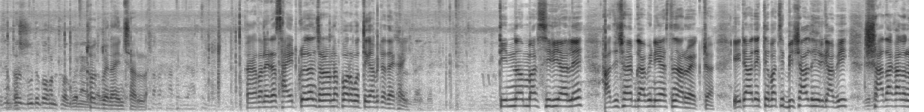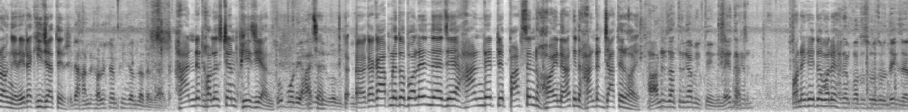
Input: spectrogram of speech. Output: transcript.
এসব গরু দুধে কখন ঠকবে না। ঠকবে না ইনশাল্লাহ কাকা তাহলে এটা সাইড করে দেন চলো না পরবর্তী গাভিটা দেখাই। তিন নাম্বার সিরিয়ালে হাজি সাহেব গাভি নিয়ে আসতেন আরও একটা। এটাও দেখতে পাচ্ছি বিশাল দেহির গাভি সাদা কালো রঙের। এটা কি জাতের? এটা হান্ড্রেড জাতের হলস্টিয়ান ফিজিয়ান আচ্ছা কাকা আপনি তো বলেন যে- যে হান্ড্রেড পার্সেন্ট হয় না কিন্তু হান্ড্রেড জাতের হয়। হান্ড্রেড জাতের গাভি তো এগুলো দেখেন। অনেকেই তো বলে কত ছোট ছোট দেখছেন?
